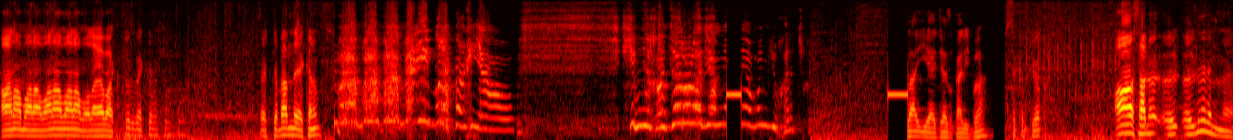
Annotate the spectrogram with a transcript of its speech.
Anam anam anam anam olaya bak. Dur bekle bekle bekle. Bekle ben de yakınım. Bırak bırak bırak beni bırak ya. Şimdi kanser olacağım ya. Koyayım yukarı çık. yiyeceğiz galiba. Sıkıntı yok. Aa sen öl- ölmedin mi?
